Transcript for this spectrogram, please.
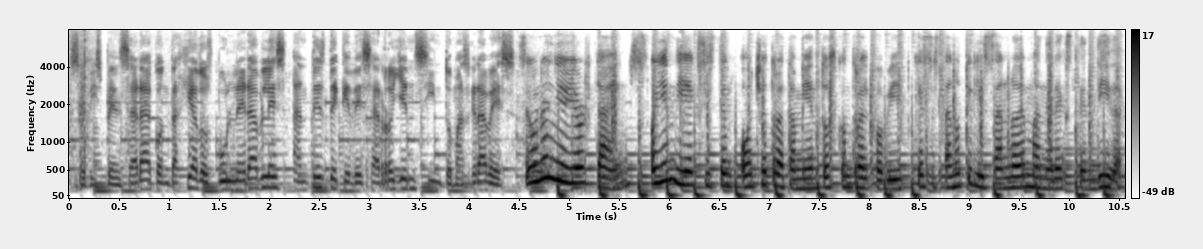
Se dispensará a contagiados vulnerables antes de que desarrollen síntomas graves. Según el New York Times, hoy en día existen ocho tratamientos contra el COVID que se están utilizando de manera extendida.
